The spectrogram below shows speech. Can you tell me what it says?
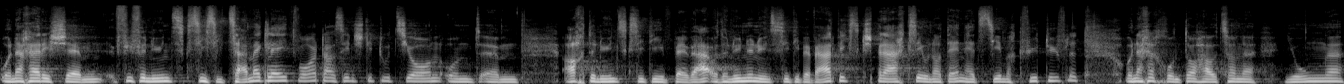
Und nachher ist ähm, 95 sind sie zusammengelegt worden als Institution und ähm, 98 sind die Bewer oder 99 sind die Bewerbungsgespräche gewesen. und auch dann hat es ziemlich gefühlteufelt. Und nachher kommt da halt so ein junger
